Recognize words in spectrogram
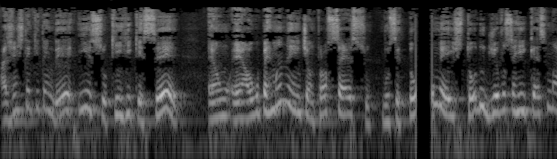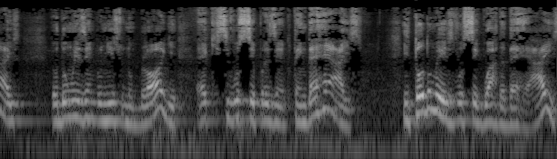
a gente tem que entender isso, que enriquecer é, um, é algo permanente, é um processo. Você mês, todo dia você enriquece mais. Eu dou um exemplo nisso no blog, é que se você, por exemplo, tem 10 reais e todo mês você guarda 10 reais,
